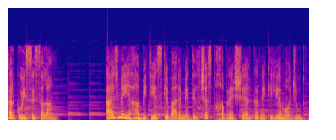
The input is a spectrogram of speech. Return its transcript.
ہر کوئی سے سلام۔ آج میں یہاں بی ٹی ایس کے بارے میں دلچسپ خبریں شیئر کرنے کے لیے موجود ہوں۔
